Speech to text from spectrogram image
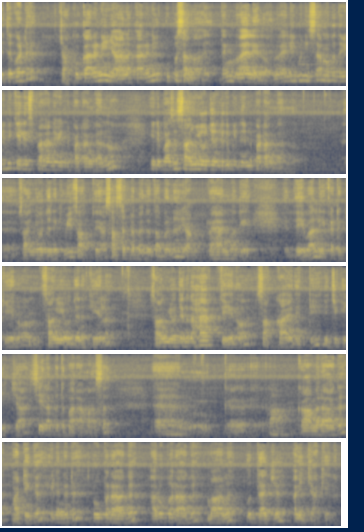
එතකොට චක්කුකරණේ ඥානකරණේ උපසමාය. දැන් නොයැලෙනවා. නොයැලීම නිසා මොකද වෙන්නේ? කෙලෙස් ප්‍රහාණය වෙන්න පටන් ගන්නවා. ඊට පස්සේ සංයෝජන ටික බින්දෙන්න පටන් ගන්නවා. සංයෝජන කිවි සත්වය සසරට බැඳ තබන යම් රහන් වගේ දේවල් එකට කියනවා සංයෝජන කියලා. සංයෝජන 10ක් තියෙනවා. සක්කාය දිට්ඨි, විචිකිච්ඡා, සීලබ්බත පරාමාස, කාමරාග, පටිග, ඊළඟට රූපරාග, අරූපරාග, මාන, උද්ධච්ච, අවිජ්ජා කියලා.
